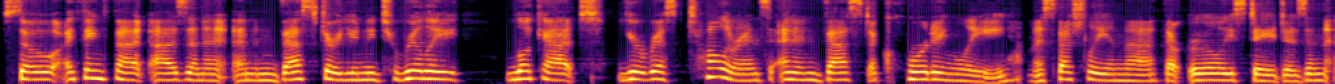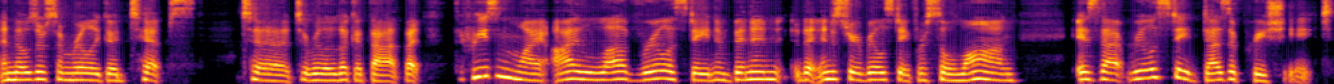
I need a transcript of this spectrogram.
So I think that as an, an investor, you need to really look at your risk tolerance and invest accordingly, especially in the, the early stages. And, and those are some really good tips to, to really look at that. But the reason why I love real estate and have been in the industry of real estate for so long is that real estate does appreciate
